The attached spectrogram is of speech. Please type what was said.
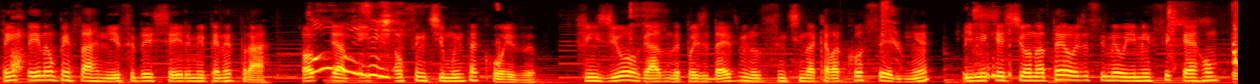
Tentei não pensar nisso e deixei ele me penetrar. Obviamente, não senti muita coisa. Fingi o orgasmo depois de 10 minutos sentindo aquela coceirinha e me questiono até hoje se meu ímã sequer rompeu.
